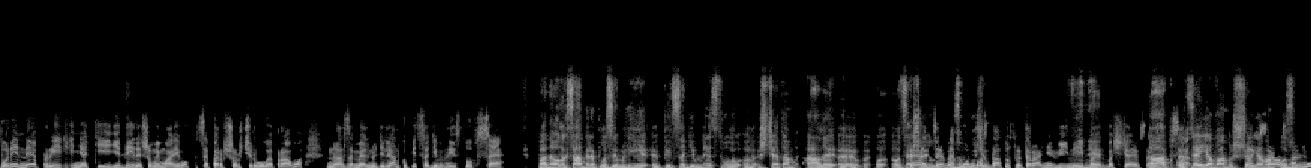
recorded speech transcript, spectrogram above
Вони не прийняті. Єдине, що ми маємо, це першочергове право на земельну ділянку під садівництво. Все. Пане Олександре, по землі е, під садівництво е, ще там, але е, оце, що я це вам закон про статус ветеранів війни, Війни. передбачає. Все, так, все, оце я вам, що все, я вам озвучив. остальне,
